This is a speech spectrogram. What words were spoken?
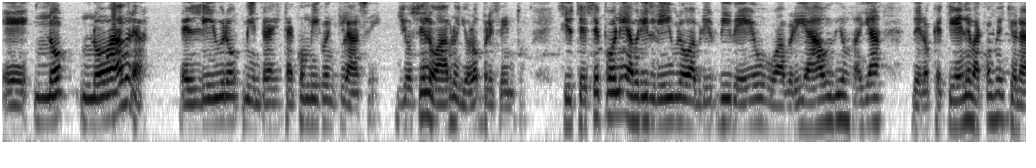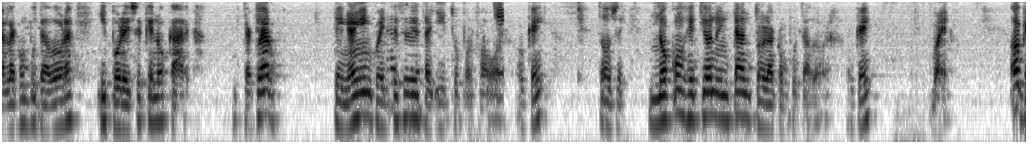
eh, no, no abra el libro mientras está conmigo en clase. Yo se lo abro, yo lo presento. Si usted se pone a abrir libros, abrir videos o abrir audios allá de lo que tiene, va a congestionar la computadora y por eso es que no carga. ¿Está claro? Tengan en cuenta ese detallito, por favor. ¿Ok? Entonces, no congestionen tanto la computadora. ¿Ok? Bueno. Ok.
